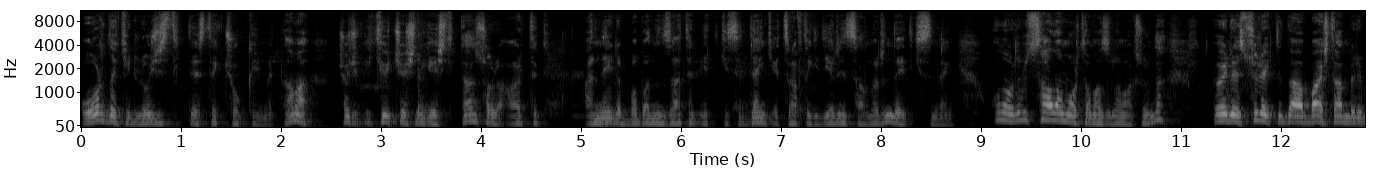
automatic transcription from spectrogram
Oradaki lojistik destek çok kıymetli ama çocuk 2-3 yaşını geçtikten sonra artık anneyle babanın zaten etkisi denk, etraftaki diğer insanların da etkisi denk. Onu orada bir sağlam ortam hazırlamak zorunda. Öyle sürekli daha baştan beri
